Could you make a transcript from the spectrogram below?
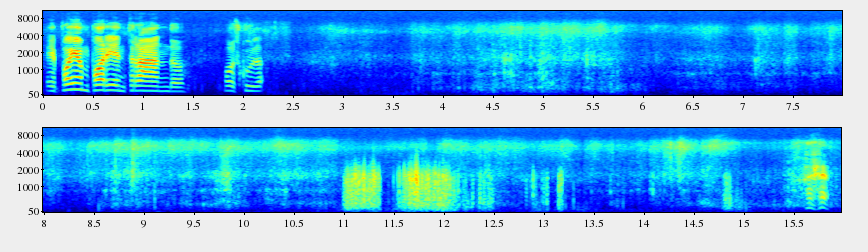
e poi un po' rientrando oh scusa Yeah.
